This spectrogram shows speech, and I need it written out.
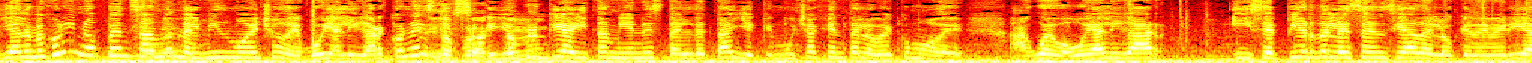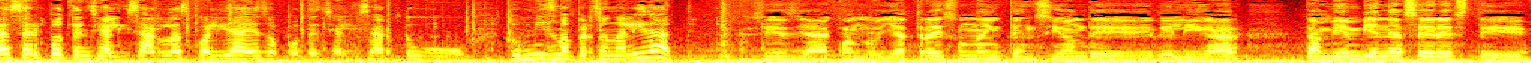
Y a lo mejor y no pensando en el mismo hecho de voy a ligar con esto, porque yo creo que ahí también está el detalle, que mucha gente lo ve como de a huevo, voy a ligar y se pierde la esencia de lo que debería ser potencializar las cualidades o potencializar tu, tu misma personalidad. Así es, ya cuando ya traes una intención de, de ligar, también viene a ser este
